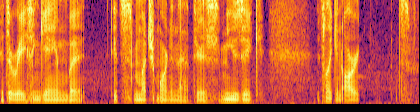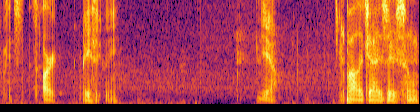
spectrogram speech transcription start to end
It's a racing game, but it's much more than that. There's music. It's like an art. It's it's, it's art basically. Yeah. Apologize. There's some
